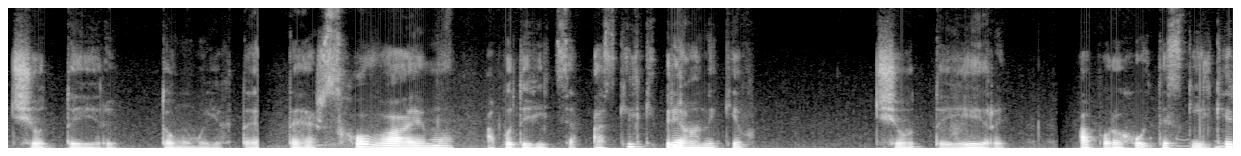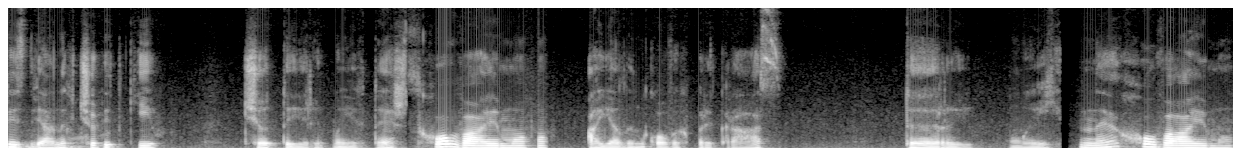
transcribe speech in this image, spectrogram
Чотири. Тому ми їх теж сховаємо. А подивіться, а скільки пряників? Чотири. А порахуйте, скільки різдвяних чобітків. Чотири. Ми їх теж сховаємо. А ялинкових прикрас? Три. Ми їх не ховаємо.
